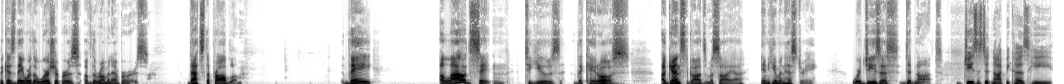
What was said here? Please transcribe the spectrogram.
because they were the worshippers of the Roman emperors. That's the problem. They allowed Satan to use the kairos against God's Messiah in human history, where Jesus did not. Jesus did not because he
